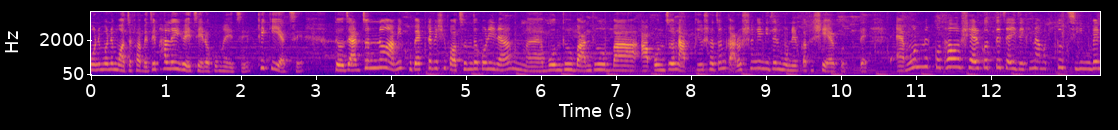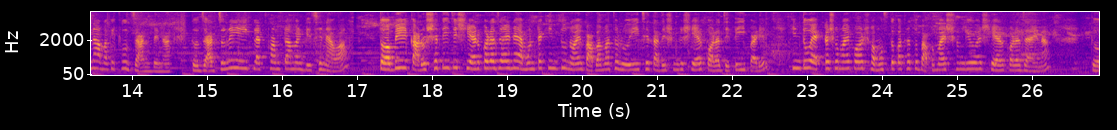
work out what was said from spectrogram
মনে মনে মজা পাবে যে ভালোই হয়েছে, এরকম হয়েছে, ঠিকই আছে। তো যার জন্য আমি খুব একটা বেশি পছন্দ করি না বন্ধু বান্ধব বা আপনজন আত্মীয় স্বজন কারোর সঙ্গে নিজের মনের কথা শেয়ার করতে। এমন কোথাও শেয়ার করতে চাই যেখানে আমাকে কেউ চিনবে না, আমাকে কেউ জানবে না। তো যার জন্যই এই প্ল্যাটফর্মটা আমার বেছে নেওয়া। তবে কারোর সাথেই যে শেয়ার করা যায় না এমনটা কিন্তু নয়। বাবা মা তো রয়েছে তাদের সঙ্গে শেয়ার করা যেতেই পারে। কিন্তু একটা সময় পর সমস্ত কথা তো বাবা মায়ের সঙ্গেও আর শেয়ার করা যায় না। তো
